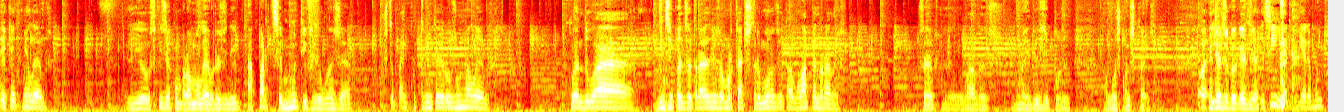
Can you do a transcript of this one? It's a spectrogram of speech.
eu quero comer lebre. E eu, se quiser comprar uma lebre hoje em dia, à parte de ser muito difícil de lanjar, custa aí com 30 euros uma lebre. Quando há 25 anos atrás, ias ao mercado de Estramões e estavam lá penduradas. Percebes? Levavas meia dúzia por alguns contos de queijo. E- Entendes o que eu quero dizer? Sim, e era- e muito,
